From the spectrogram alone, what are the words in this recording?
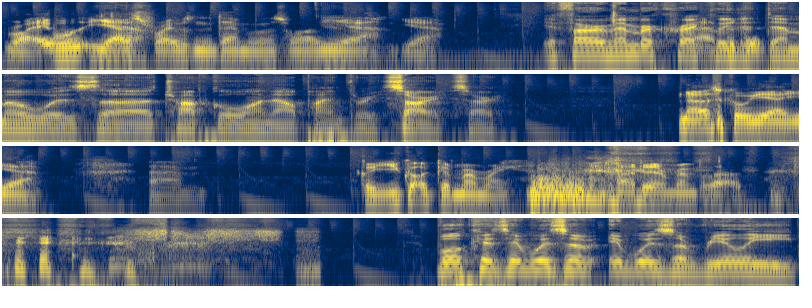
Right. It was, yeah, Yeah. that's right. It was in the demo as well. Yeah. Yeah, yeah. If I remember correctly, but the it- demo was uh, Tropical One, Alpine Three. Sorry, sorry. No, that's cool. Yeah, yeah. Um, God, you've got a good memory. I didn't remember that. Well, because it was a it was a really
